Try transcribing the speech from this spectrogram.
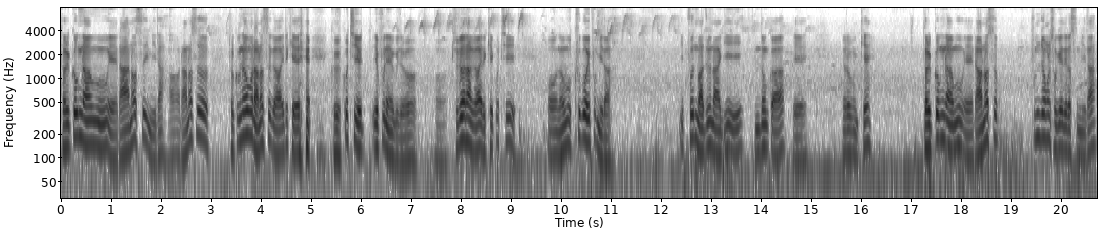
덜컥나무 예, 라너스입니다. 어, 라너스 덜컥나무 라너스가 이렇게 그 꽃이 예- 예쁘네요, 그죠? 어, 주변아가 이렇게 꽃이 어, 너무 크고 예쁩니다. 이쁜 마주나기 운동가 예, 여러분께 덜컥나무 예, 라너스 품종을 소개해드렸습니다.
